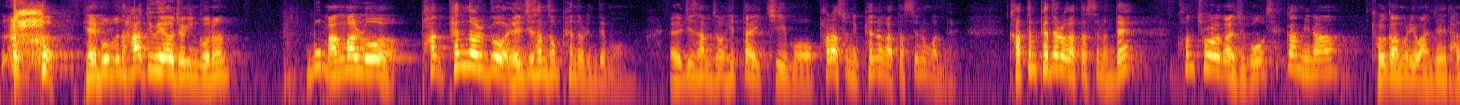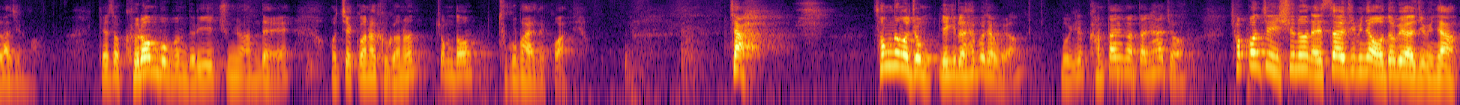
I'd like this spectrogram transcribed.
대부분 하드웨어적인 거는 뭐 막말로 패널도 LG 삼성 패널인데 뭐 LG 삼성 히타치 뭐 파나소닉 패널 갖다 쓰는 건데 같은 패널을 갖다 쓰는데 컨트롤 가지고 색감이나 결과물이 완전히 달라지는 거 그래서 그런 부분들이 중요한데 어쨌거나 그거는 좀 더 두고 봐야 될 것 같아요. 자, 성능을 좀 얘기를 해보자고요. 뭐 간단히 간단히 하죠. 첫 번째 이슈는 sRGB냐 Adobe RGB냐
